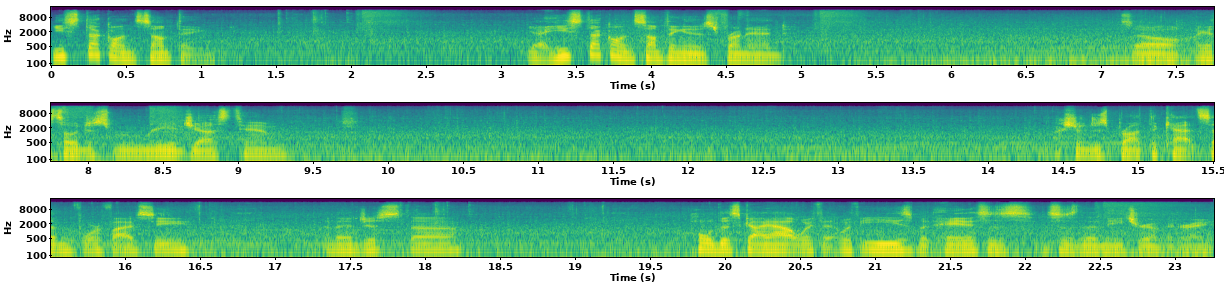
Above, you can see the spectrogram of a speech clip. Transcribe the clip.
He's stuck on something. Yeah, he's stuck on something in his front end. So, I guess I'll just readjust him. Should have just brought the Cat 745C and then just uh, pulled this guy out with it with ease, but hey, this is this is the nature of it, right?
